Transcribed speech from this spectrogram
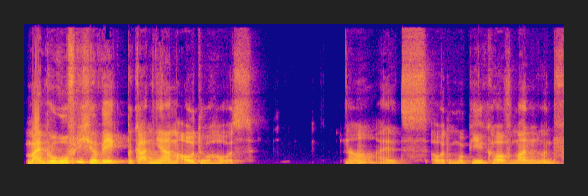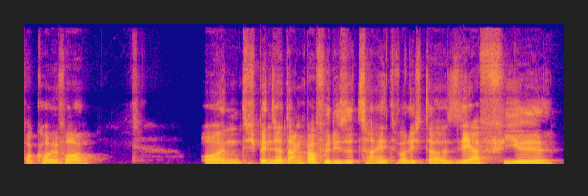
mein beruflicher Weg begann ja im Autohaus, ne, als Automobilkaufmann und Verkäufer. Und ich bin sehr dankbar für diese Zeit, weil ich da sehr viel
